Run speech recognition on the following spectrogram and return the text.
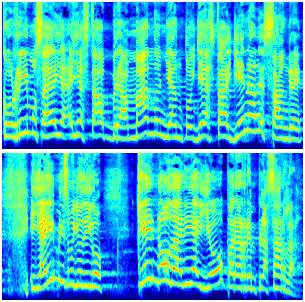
Corrimos a ella, ella está bramando en llanto, ya está llena de sangre. Y ahí mismo yo digo, ¿qué no daría yo para reemplazarla?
